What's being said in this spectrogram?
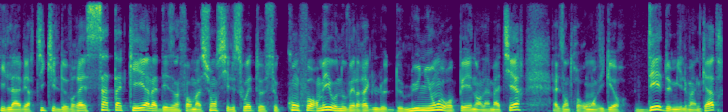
Il a averti qu'il devrait s'attaquer à la désinformation s'ils souhaitent se conformer aux nouvelles règles de l'Union européenne en la matière. Elles entreront en vigueur dès 2024.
